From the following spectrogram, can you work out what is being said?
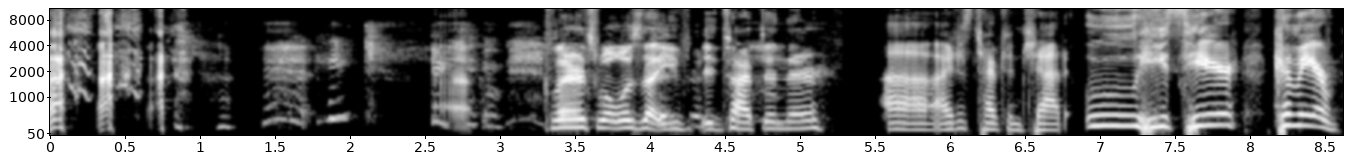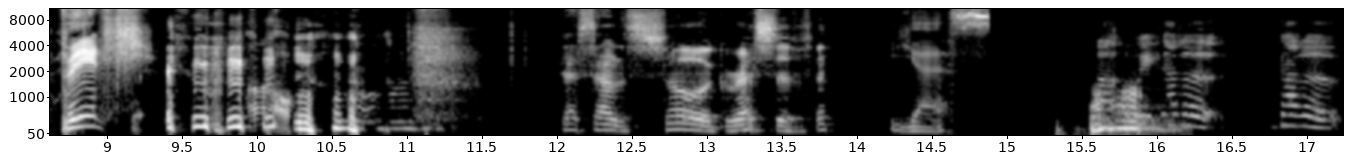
Clarence, what was that you, you typed in there? Uh, I just typed in chat. Ooh, he's here. Come here, bitch. That sounds so aggressive. Yes. uh, we gotta, we gotta.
